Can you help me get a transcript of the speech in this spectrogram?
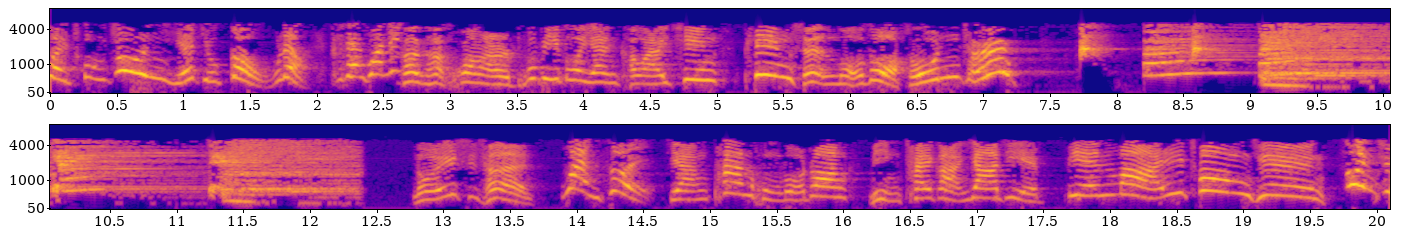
外充军也就够了。可见官你，看看皇儿不必多言，可爱卿平身落座，遵旨。内侍臣万岁，将潘洪罗庄，命差干押解边外充军。遵旨。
